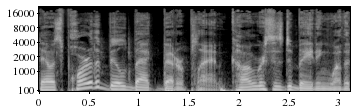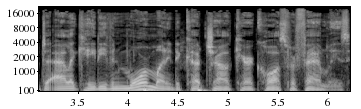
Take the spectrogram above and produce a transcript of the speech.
Now, as part of the Build Back Better plan, Congress is debating whether to allocate even more money to cut child care costs for families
